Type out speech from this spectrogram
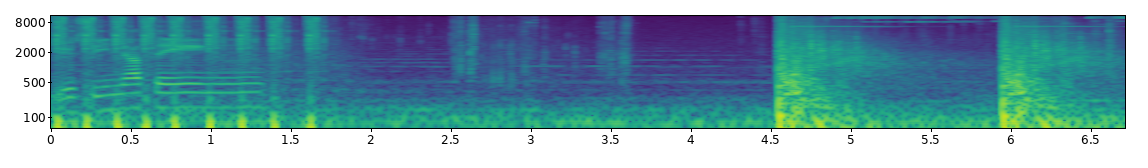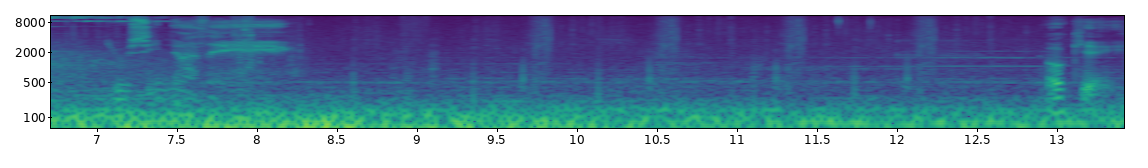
You see nothing. You see nothing. Okay.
